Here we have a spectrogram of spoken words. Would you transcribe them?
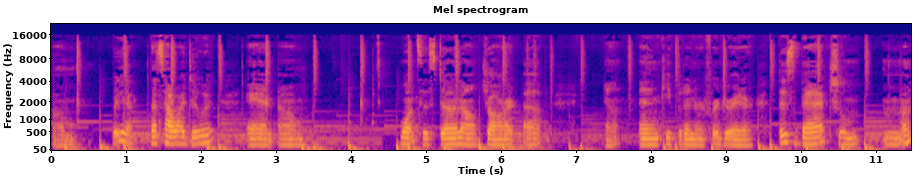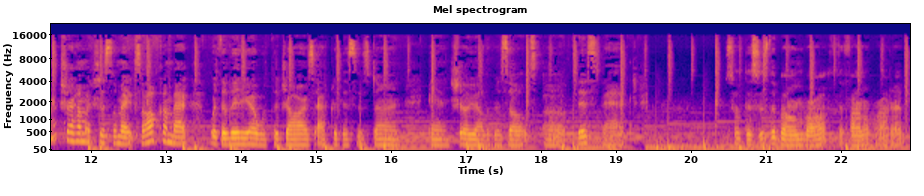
Um, but yeah, that's how I do it. And um, once it's done, I'll jar it up and, and keep it in the refrigerator. This batch, will, mm, I'm not sure how much this will make, so I'll come back with a video with the jars after this is done and show you all the results of this batch. So this is the bone broth, the final product.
